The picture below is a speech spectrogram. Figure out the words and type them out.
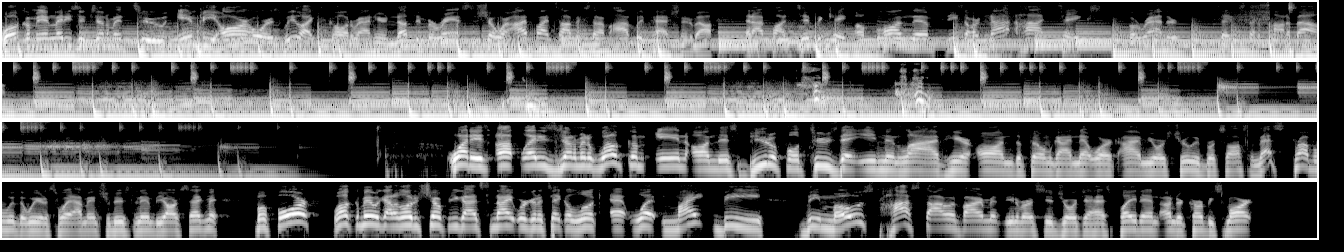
Welcome in, ladies and gentlemen, to NBR, or as we like to call it around here, Nothing But Rants, the show where I find topics that I'm oddly passionate about and I pontificate upon them. These are not hot takes, but rather takes that I'm hot about. What is up, ladies and gentlemen? Welcome in on this beautiful Tuesday evening live here on the Film Guy Network. I am yours truly, Brooks Austin. That's probably the weirdest way I've introduced an NBR segment before. Welcome in. We got a loaded show for you guys tonight. We're going to take a look at what might be the most hostile environment the University of Georgia has played in under Kirby Smart.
